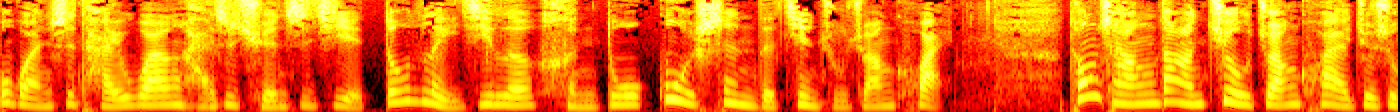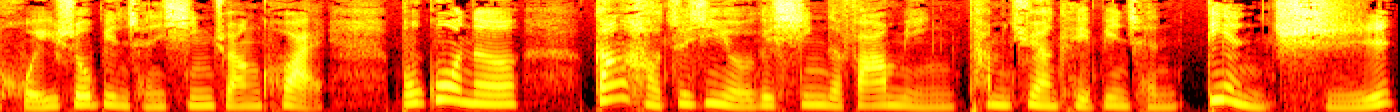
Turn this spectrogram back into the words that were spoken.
不管是台湾还是全世界，都累积了很多过剩的建筑砖块。通常，当然旧砖块就是回收变成新砖块。不过呢，刚好最近有一个新的发明，他们居然可以变成电池。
